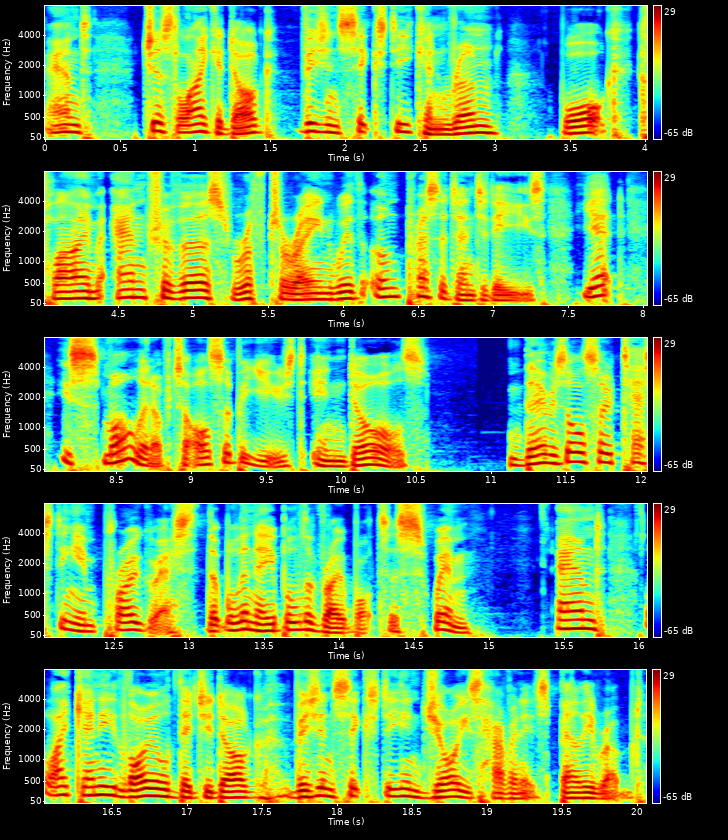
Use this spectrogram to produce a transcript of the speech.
and just like a dog, Vision 60 can run, walk, climb, and traverse rough terrain with unprecedented ease, yet is small enough to also be used indoors. There is also testing in progress that will enable the robot to swim. And, like any loyal Digidog, Vision 60 enjoys having its belly rubbed.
